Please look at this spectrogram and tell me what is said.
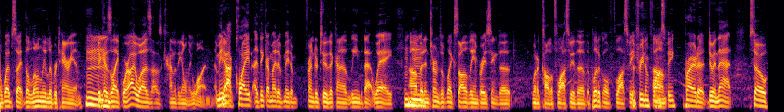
a website, The Lonely Libertarian, hmm. because like where I was, I was kind of the only one. I mean, yeah. not quite. I think I might have made a friend or two that kind of leaned that way. Uh, mm-hmm. Uh, but in terms of like solidly embracing the what I call the philosophy, the the political philosophy, the freedom philosophy. Um, prior to doing that, so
